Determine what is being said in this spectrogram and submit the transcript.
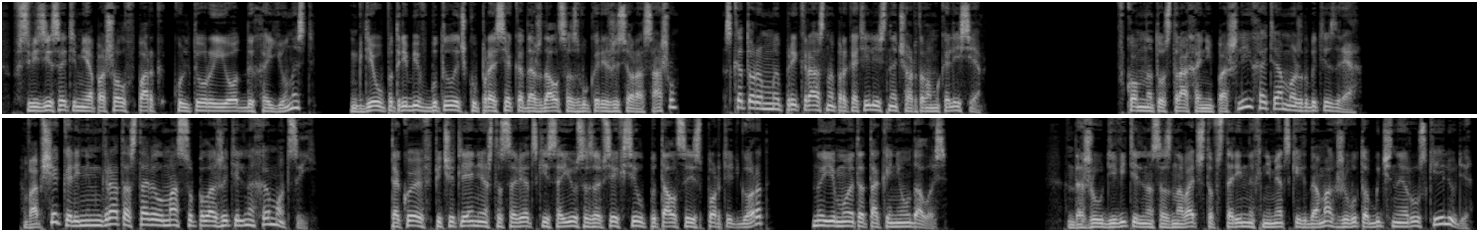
В связи с этим я пошел в парк культуры и отдыха «Юность», где, употребив бутылочку просека, дождался звукорежиссера Сашу, с которым мы прекрасно прокатились на чертовом колесе. В комнату страха не пошли, хотя, может быть, и зря. Вообще, Калининград оставил массу положительных эмоций. Такое впечатление, что Советский Союз изо всех сил пытался испортить город, но ему это так и не удалось. Даже удивительно сознавать, что в старинных немецких домах живут обычные русские люди.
